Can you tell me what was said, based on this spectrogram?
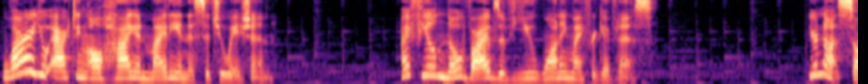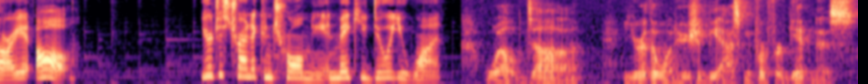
Why are you acting all high and mighty in this situation? I feel no vibes of you wanting my forgiveness. You're not sorry at all. You're just trying to control me and make you do what you want. Well, duh. You're the one who should be asking for forgiveness.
